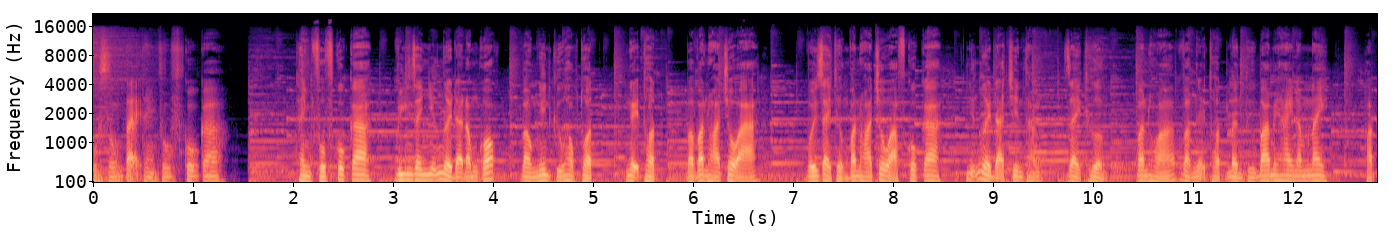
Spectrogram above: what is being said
Cuộc sống tại thành phố Fukuoka. Thành phố Fukuoka vinh danh những người đã đóng góp vào nghiên cứu học thuật, nghệ thuật và văn hóa châu Á. Với giải thưởng văn hóa châu Á Fukuoka, những người đã chiến thắng giải thưởng văn hóa và nghệ thuật lần thứ 32 năm nay, hoạt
